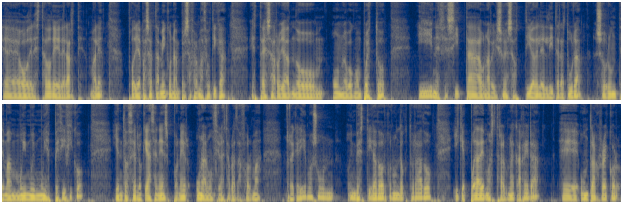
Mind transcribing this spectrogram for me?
eh, o del estado del arte, ¿vale? Podría pasar también que una empresa farmacéutica está desarrollando un nuevo compuesto y necesita una revisión exhaustiva de la literatura sobre un tema muy muy muy específico y entonces lo que hacen es poner un anuncio en esta plataforma. Requerimos un investigador con un doctorado y que pueda demostrar una carrera, eh, un track record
